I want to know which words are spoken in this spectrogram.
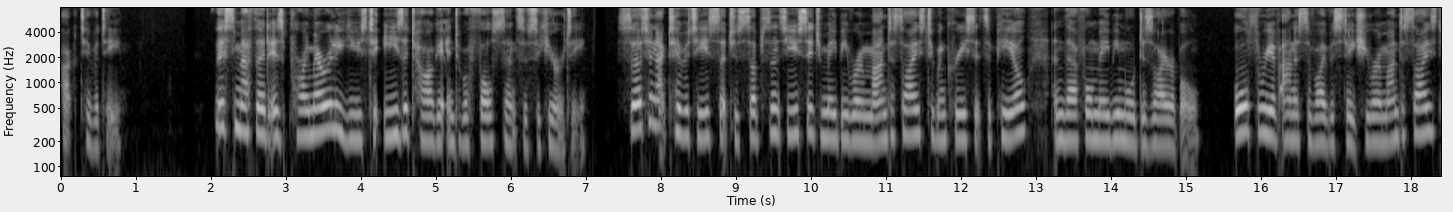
activity. This method is primarily used to ease a target into a false sense of security. Certain activities, such as substance usage, may be romanticized to increase its appeal and therefore may be more desirable. All three of Anna's survivors state she romanticized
